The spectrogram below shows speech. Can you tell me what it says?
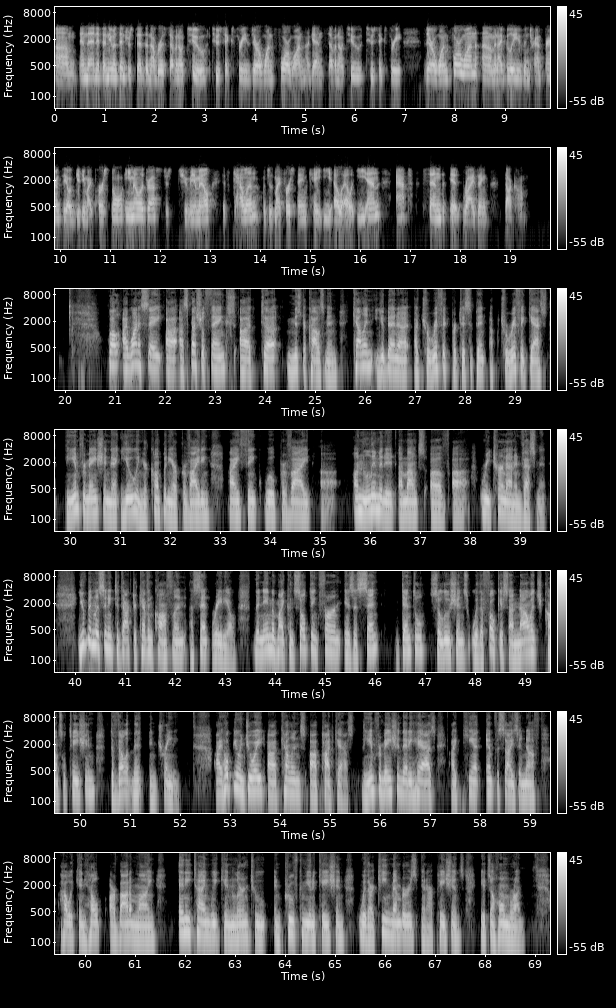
Um, and then if anyone's interested, the number is 702 263 0141. Again, 702 263 0141. Um, and I believe in transparency. I'll give you my personal email address. Just shoot me a mail. It's Kellen, which is my first name, K E L L E N, at senditrising.com. Well, I want to say uh, a special thanks uh, to Mr. Kautzman. Kellen, you've been a, a, terrific participant, a terrific guest. The information that you and your company are providing, I think, will provide uh, unlimited amounts of uh, return on investment. You've been listening to Dr. Kevin Coughlin, Ascent Radio. The name of my consulting firm is Ascent Dental Solutions with a focus on knowledge, consultation, development, and training. I hope you enjoyed uh, Kellen's uh, podcast. The information that he has, I can't emphasize enough how it can help our bottom line. Anytime we can learn to improve communication with our team members and our patients, it's a home run.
